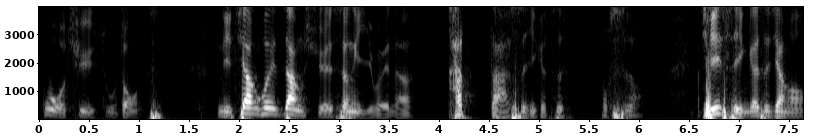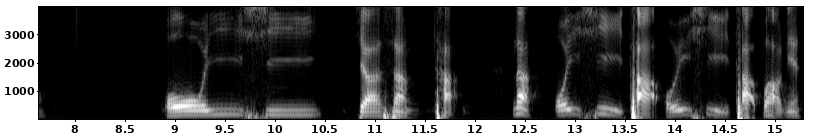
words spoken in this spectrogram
过去助动词，你这样会让学生以为呢卡达是一个字，不是哦，其实应该是这样哦，o e c 加上它。那维西塔，维西塔不好念，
